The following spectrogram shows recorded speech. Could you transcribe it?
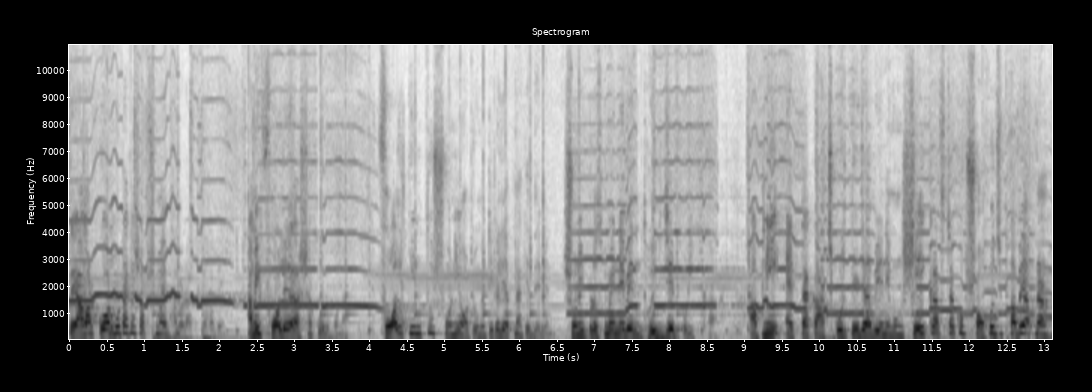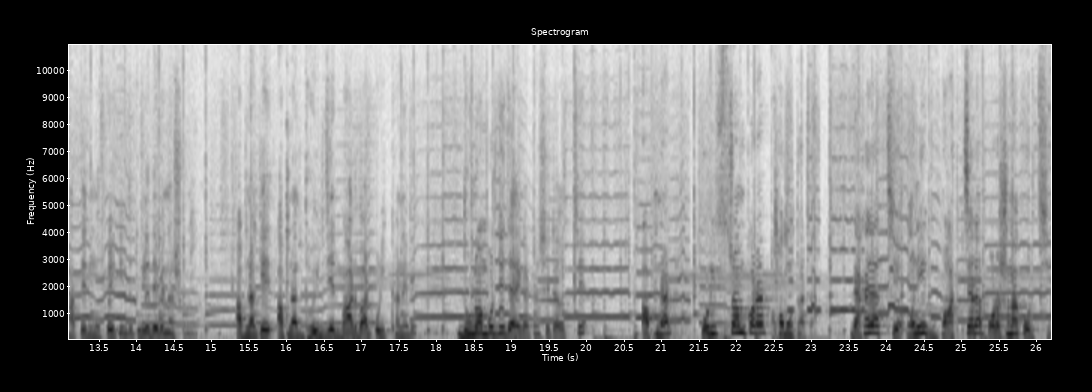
তাই আমার কর্মটাকে সবসময় ভালো রাখতে হবে। আমি ফলে আশা করব না। ফল কিন্তু শনি অটোমেটিক্যালি আপনাকে দেবেন। শনি প্রথমে নেবেন ধৈর্যের পরীক্ষা। আপনি একটা কাজ করতে যাবেন এবং সেই কাজটা খুব সহজভাবে আপনার হাতের মুঠোয় কিন্তু তুলে দেবে না শনি। আপনাকে, আপনার ধৈর্যের বারবার পরীক্ষা নেবে। দু নম্বর যে জায়গাটা, সেটা হচ্ছে আপনার পরিশ্রম করার ক্ষমতাটা। দেখা যাচ্ছে অনেক বাচ্চারা পড়াশোনা করছে,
